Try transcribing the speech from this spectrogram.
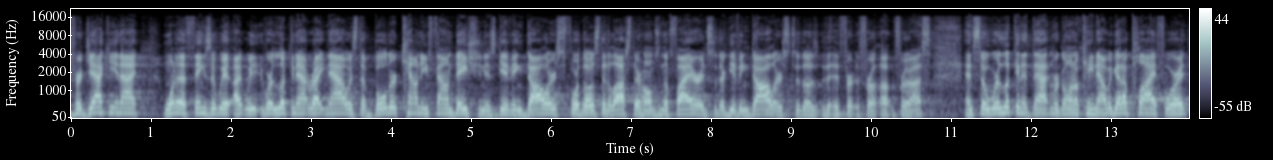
For Jackie and I, one of the things that we're looking at right now is the Boulder County Foundation is giving dollars for those that lost their homes in the fire, and so they're giving dollars to those for, for, uh, for us. And so we're looking at that and we're going, okay, now we got to apply for it,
